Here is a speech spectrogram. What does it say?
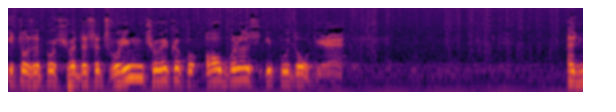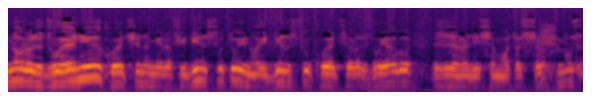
И то започва да сътворим човека по образ и подобие едно раздвоение, което се намира в единството, и едно единство, което се раздвоява заради самата същност,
